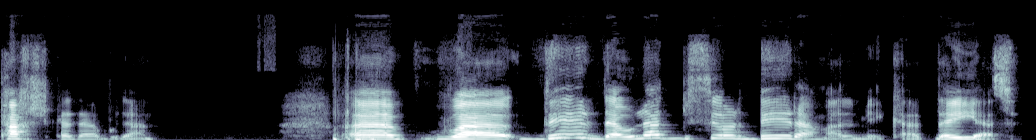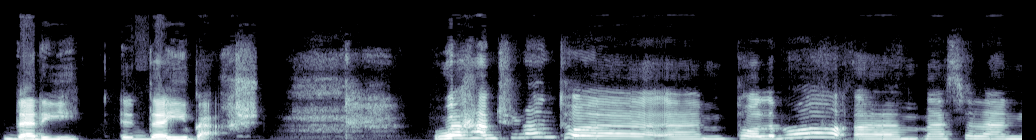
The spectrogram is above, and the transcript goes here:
پخش کرده بودن و دیر دولت بسیار دیر عمل می‌کرد در ای بخش. و همچنان طالبا مثلا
